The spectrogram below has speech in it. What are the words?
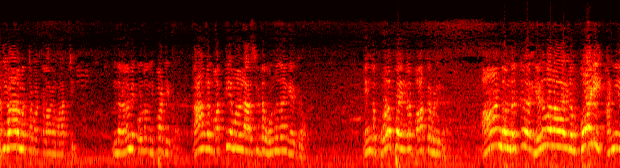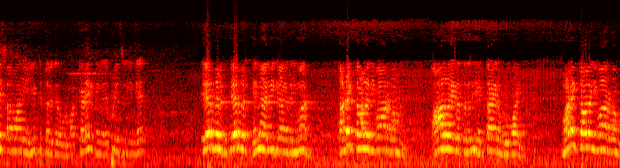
அதிகாரமற்ற மக்களாக மாற்றி இந்த நிலைமை கொண்டு வந்து நிப்பாட்டிருக்காங்க நாங்கள் மத்திய மாநில அரசுகிட்ட ஒண்ணுதான் கேட்கிறோம். எங்க பொழப்ப எங்களை பார்க்க விடுங்க. ஆண்டொன்றுக்கு எழுபதாயிரம் கோடி அந்நிய செலவாணியை ஈட்டு தருகிற ஒரு மக்களை நீங்க எப்படி வச்சிருக்கீங்க? தேர்தலுக்கு தேர்தல் என்ன அறிவிக்கிறாங்க தெரியுமா? தடைக்கால நிவாரணம் ஆறாயிரத்துல இருந்து எட்டாயிரம் ரூபாய். மழைக்கால நிவாரணம்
